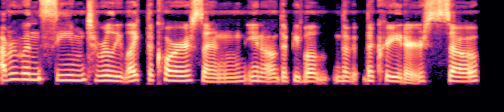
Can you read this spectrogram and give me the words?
Everyone seemed to really like the course and, you know, the people, the, the creators. So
